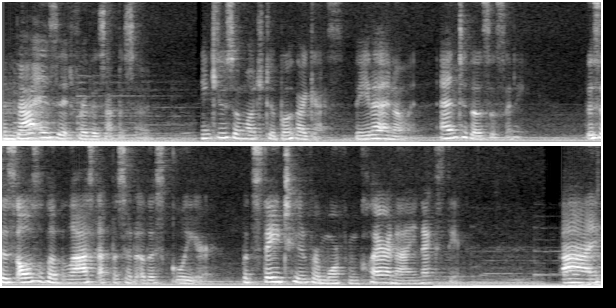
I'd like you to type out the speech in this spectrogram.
And that is it for this episode. Thank you so much to both our guests, Veda and Owen, and to those listening. This is also the last episode of the school year, but stay tuned for more from Claire and I next year. Bye!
